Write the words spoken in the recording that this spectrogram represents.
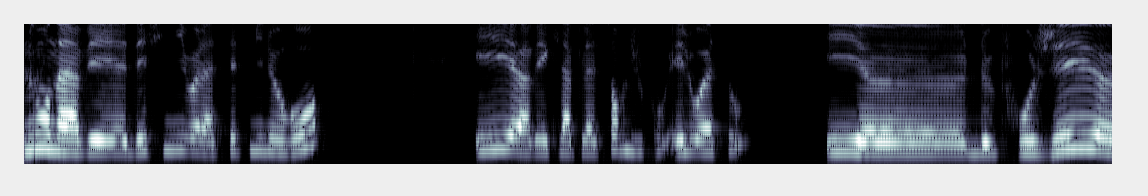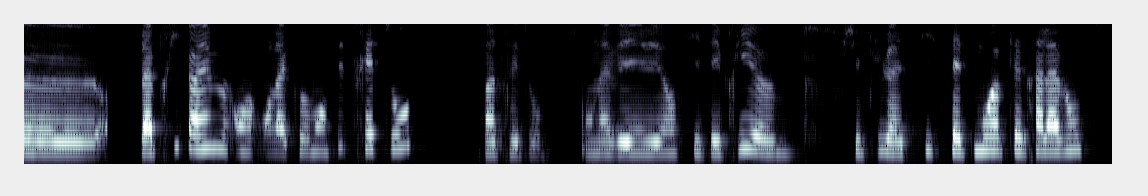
nous on avait défini voilà 7000 euros et avec la plateforme du coup Eloasso et le projet on l'a pris quand même, on, l'a commencé très tôt, enfin très tôt. On avait on s'y était pris je sais plus, là, 6-7 mois peut-être à l'avance.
